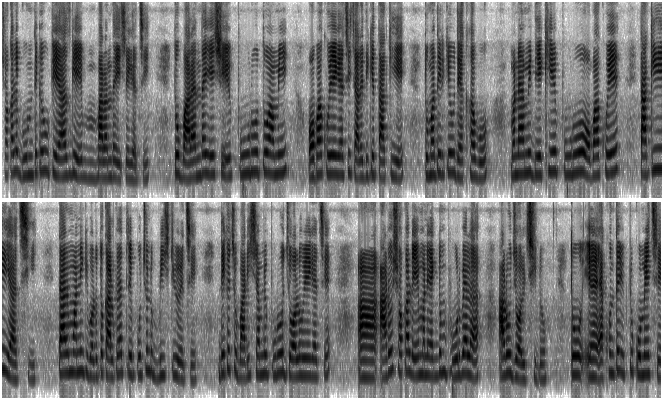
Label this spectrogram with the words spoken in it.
সকালে ঘুম থেকে উঠে আজকে বারান্দায় এসে গেছি। তো বারান্দায় এসে পুরো তো আমি অবাক হয়ে গেছি চারিদিকে তাকিয়ে। তোমাদেরকেও দেখাবো। মানে আমি দেখে পুরো অবাক হয়ে তাকিয়েই আছি। তার মানে কি বলো তো কালকে রাত্রে প্রচণ্ড বৃষ্টি হয়েছে। দেখেছ? বাড়ির সামনে পুরো জল হয়ে গেছে। আরও সকালে মানে একদম ভোরবেলা আরও জল ছিল। তো এখন তো একটু কমেছে।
